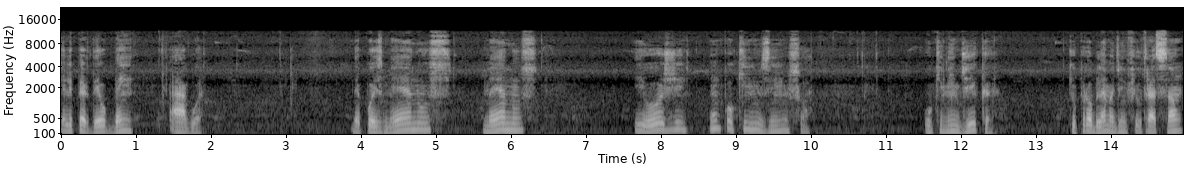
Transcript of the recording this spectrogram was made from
ele perdeu bem água. Depois menos, menos, e hoje um pouquinhozinho só. O que me indica que o problema de infiltração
